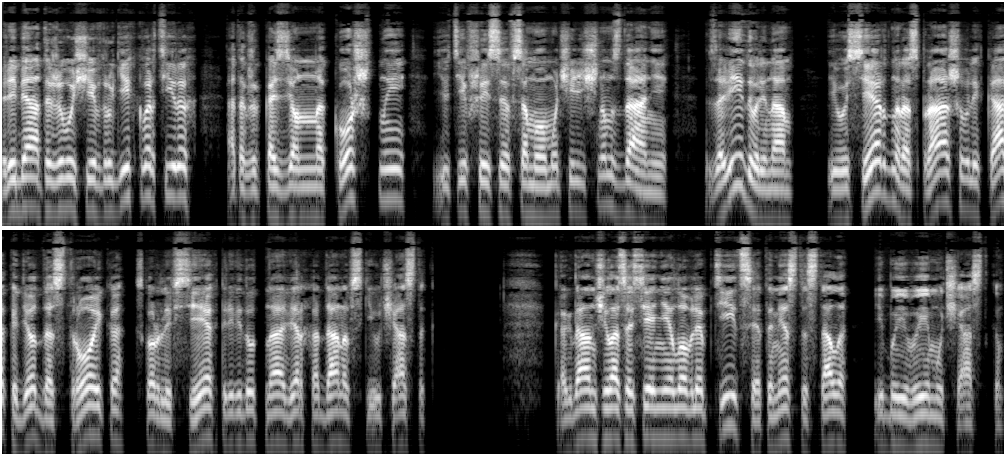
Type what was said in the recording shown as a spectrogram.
Ребята, живущие в других квартирах, а также казенно-коштные, ютившиеся в самом училищном здании, завидовали нам и усердно расспрашивали, как идет достройка, скоро ли всех переведут на Верходановский участок. Когда началась осенняя ловля птиц, это место стало и боевым участком.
